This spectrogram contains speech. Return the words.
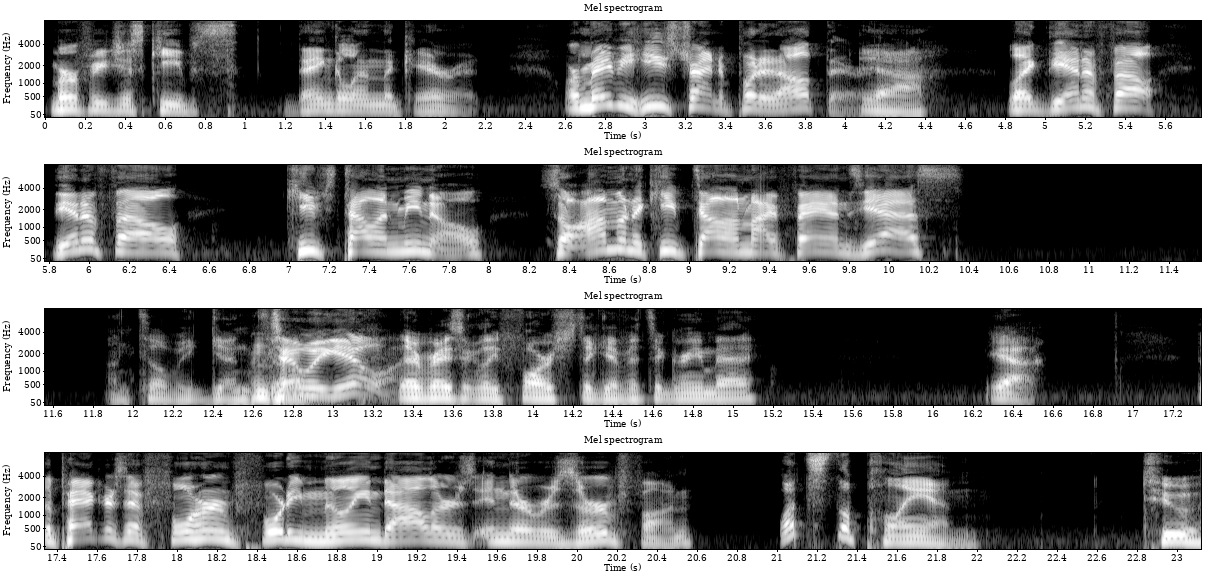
Murphy just keeps dangling the carrot. Or maybe he's trying to put it out there. Yeah. Like the NFL, the NFL keeps telling me no, so I'm going to keep telling my fans yes Until we get until we get one. They're basically forced to give it to Green Bay. Yeah. The Packers have $440 million in their reserve fund. What's the plan to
